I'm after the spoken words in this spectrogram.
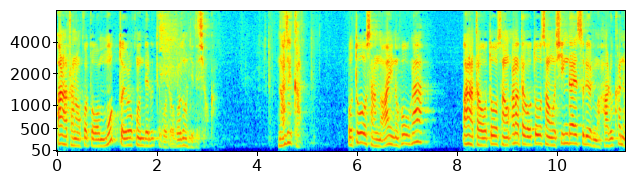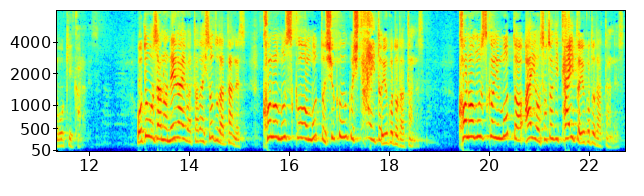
あなたのことをもっと喜んでるってことをご存知でしょうか？なぜかお父さんの愛の方があなたお父さんあなたがお父さんを信頼するよりもはるかに大きいからです。お父さんの願いはただ一つだったんです。この息子をもっと祝福したいということだったんです。この息子にもっと愛を注ぎたいということだったんです。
